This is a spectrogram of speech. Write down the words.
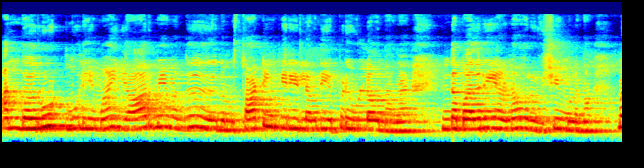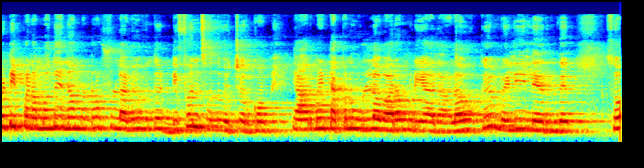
அந்த ரூட் மூலியமாக யாருமே வந்து நம்ம ஸ்டார்டிங் பீரியடில் வந்து எப்படி உள்ளே வந்தாங்க? இந்த மாதிரியான ஒரு விஷயம் மூலம் தான் பட் இப்போ நம்ம வந்து என்ன பண்ணுறோம் ஃபுல்லாகவே வந்து டிஃபென்ஸ் வந்து வச்சுருக்கோம். யாருமே டக்குன்னு உள்ளே வர முடியாத அளவுக்கு வெளியிலேருந்து. ஸோ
